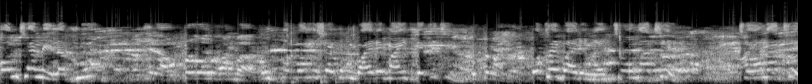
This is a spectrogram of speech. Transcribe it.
কোন চ্যানেল আপনি? উত্তরবঙ্গ সেখানে বাইরে মাইক দেখেছি কোথায় বাইরে মাইক চোং আছে? চোং আছে?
